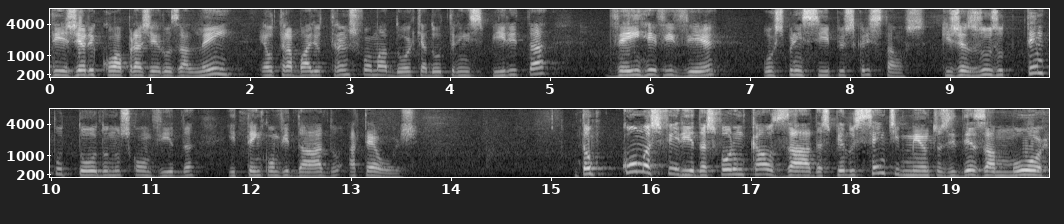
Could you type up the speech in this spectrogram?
de Jericó para Jerusalém, é o trabalho transformador que a doutrina espírita vem reviver os princípios cristãos, que Jesus o tempo todo nos convida e tem convidado até hoje. Então, como as feridas foram causadas pelos sentimentos de desamor,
